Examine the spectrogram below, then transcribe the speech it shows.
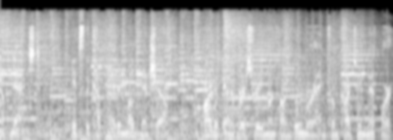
up next, it's the Cuphead and Mugman Show, part of Anniversary Month on Boomerang from Cartoon Network.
